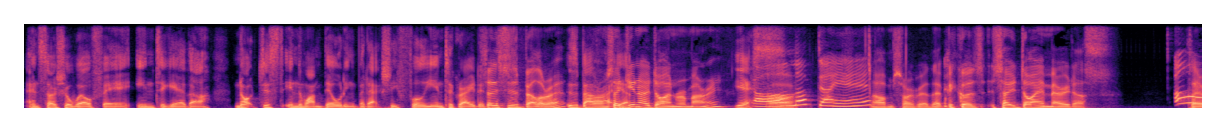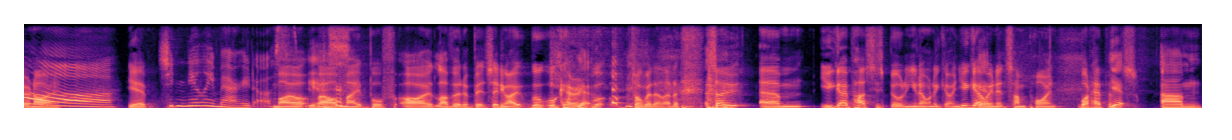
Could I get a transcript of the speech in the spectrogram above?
and social welfare in together, not just in the one building, but actually fully integrated. so this is Ballarat. This is Ballarat, So yeah. do you know Diane Romari? yes, Oh, I love Diane. Oh, I'm sorry about that because so Diane married us. Claire and I. Oh, Yeah, She nearly married us. My, old my old mate Buff, I love her to bits. Anyway, we'll, we'll carry. Yeah. We'll talk about that later. So, um, you go past this building. You don't want to go in. You go Yeah. in at some point. What happens? Yep. Um,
